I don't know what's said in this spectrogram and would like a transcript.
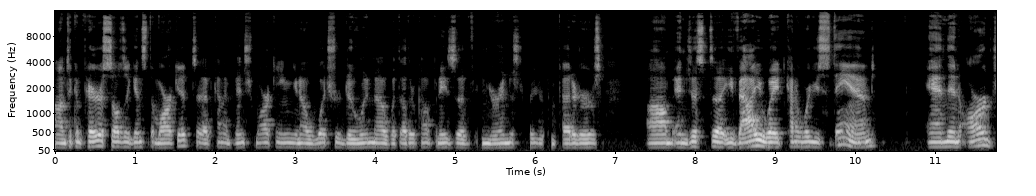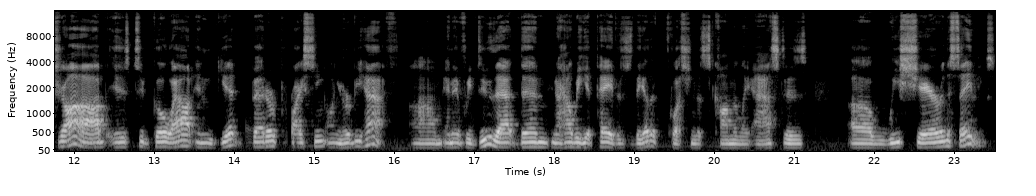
Um, to compare yourselves against the market, uh, kind of benchmarking, you know, what you're doing uh, with other companies of in your industry, your competitors, um, and just uh, evaluate kind of where you stand. And then our job is to go out and get better pricing on your behalf. Um, and if we do that, then you know how we get paid. This is the other question that's commonly asked: is uh, we share in the savings.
